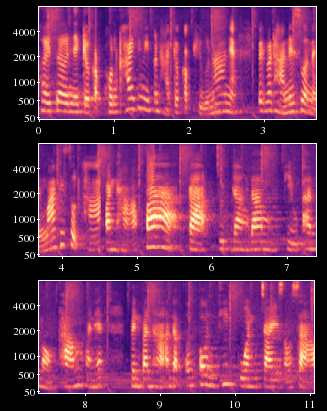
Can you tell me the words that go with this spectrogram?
เคยเจอเนี่ยเกี่ยวกับคนไข้ที่มีปัญหาเกี่ยวกับผิวหน้าเนี่ยเป็นปัญหาในส่วนไหนมากที่สุดคะปัญหาฝ้ากระจุดด่างดำผิวพรรณหมองคล้ำอันเนี้ย เป็นปัญหาอันดับต้นๆ ที่กวนใจสาว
